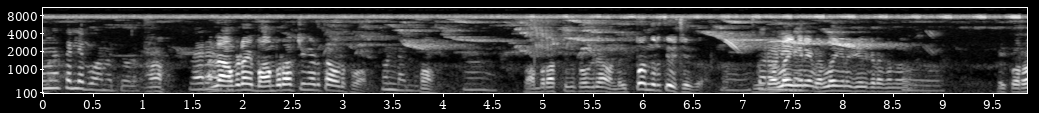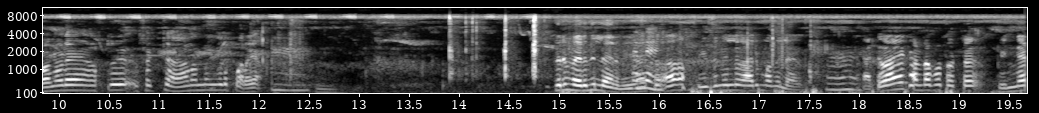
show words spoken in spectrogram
നിങ്ങൾക്കല്ലേ പോകാൻ പറ്റുള്ളൂ? അല്ല അവിടെ ബാമ്പു റാഫ്റ്റിംഗ് എടുത്താൽ അവിടെ പോവാം. ബാമ്പു റാഫ്റ്റിംഗ് പ്രോഗ്രാം ഉണ്ട്. ഇപ്പൊ നിർത്തി വെച്ചേക്കുക വെള്ളം ഇങ്ങനെ വെള്ളം ഇങ്ങനെ കയറി കിടക്കുന്നത്. ഈ കൊറോണയുടെ ആഫ്റ്റർ എഫക്റ്റ് ആണെന്നും കൂടെ പറയാം. ഇത്തരം വരുന്നില്ലായിരുന്നു. ആ സീസണിൽ ആരും വന്നില്ലായിരുന്നു. കട്ടുവായ കണ്ടപ്പോൾ തൊട്ട് പിന്നെ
